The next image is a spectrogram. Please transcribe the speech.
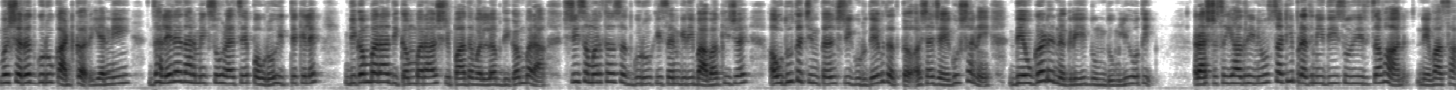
व शरदगुरु काटकर यांनी झालेल्या धार्मिक सोहळ्याचे पौरोहित्य केले. दिगंबरा दिगंबरा श्रीपाद वल्लभ दिगंबरा श्री समर्थ सद्गुरू किसनगिरी बाबा की जय अवधूत चिंतन श्री गुरुदेव दत्त अशा जयघोषाने देवगड नगरी दुमदुमली होती. राष्ट्रसह्याद्री न्यूजसाठी प्रतिनिधी सुधीर चव्हाण नेवासा.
